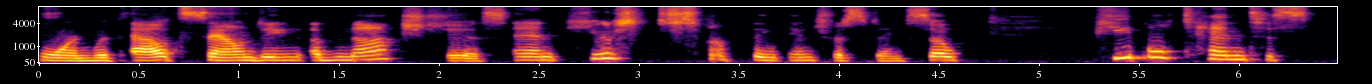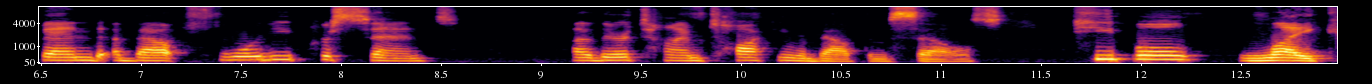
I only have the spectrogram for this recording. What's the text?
horn without sounding obnoxious? And here's something interesting. So, people tend to spend about 40% of their time talking about themselves. People like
